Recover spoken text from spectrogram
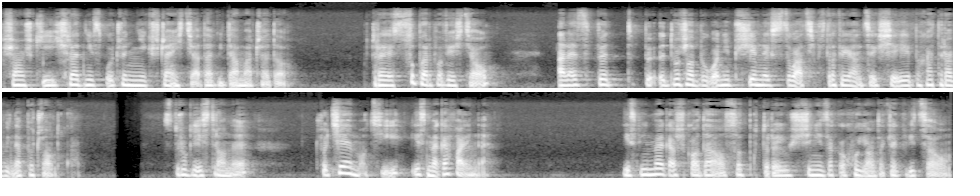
książki Średni współczynnik szczęścia Dawida Macedo, która jest super powieścią, ale zbyt dużo było nieprzyjemnych sytuacji przytrafiających się jej bohaterowi na początku. Z drugiej strony, czucie emocji jest mega fajne. Jest mi mega szkoda osób, które już się nie zakochują tak jak w liceum.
